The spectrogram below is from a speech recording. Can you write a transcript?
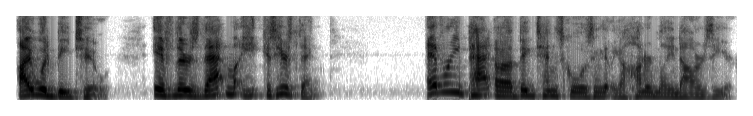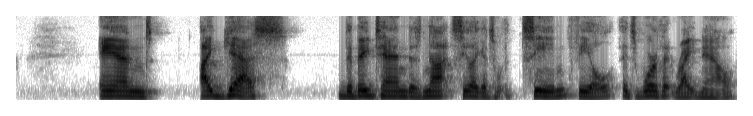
I would be too. If there's that much, because here's the thing every Pat, uh, Big Ten school is going to get like $100 million a year. And I guess the Big Ten does not see like it's seem, feel it's worth it right now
